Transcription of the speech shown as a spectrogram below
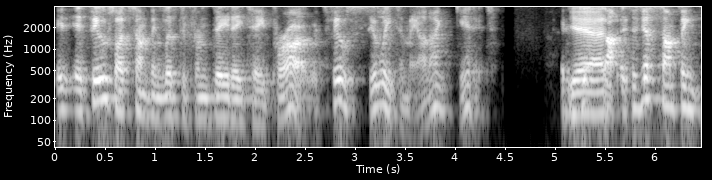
it, it feels like something lifted from DDT Pro. It feels silly to me. I don't get it. It's Yeah. just it's just something.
